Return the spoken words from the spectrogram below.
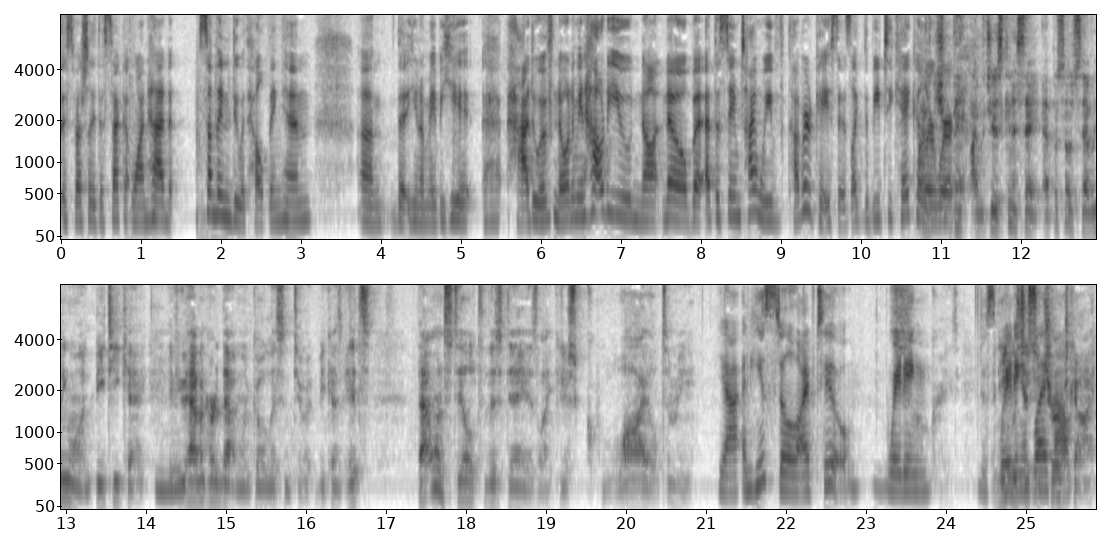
especially the second one, had something to do with helping him. Um, that you know maybe he had to have known. I mean, how do you not know? But at the same time, we've covered cases like the BTK I killer, was, where I was just going to say, episode 71, BTK. Mm-hmm. If you haven't heard that one, go listen to it because it's that one still to this day is like just wild to me. yeah, and he's still alive too, waiting, So crazy. just And waiting he was his just life a church out. guy.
